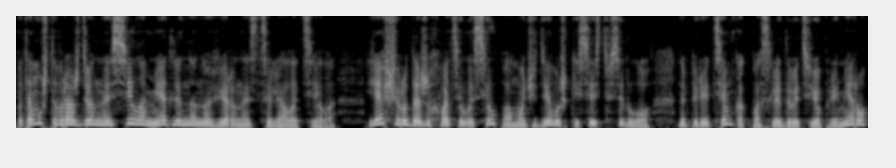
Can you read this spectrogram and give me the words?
потому что врожденная сила медленно, но верно исцеляла тело, Ящеру даже хватило сил помочь девушке сесть в седло, но перед тем, как последовать ее примеру,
